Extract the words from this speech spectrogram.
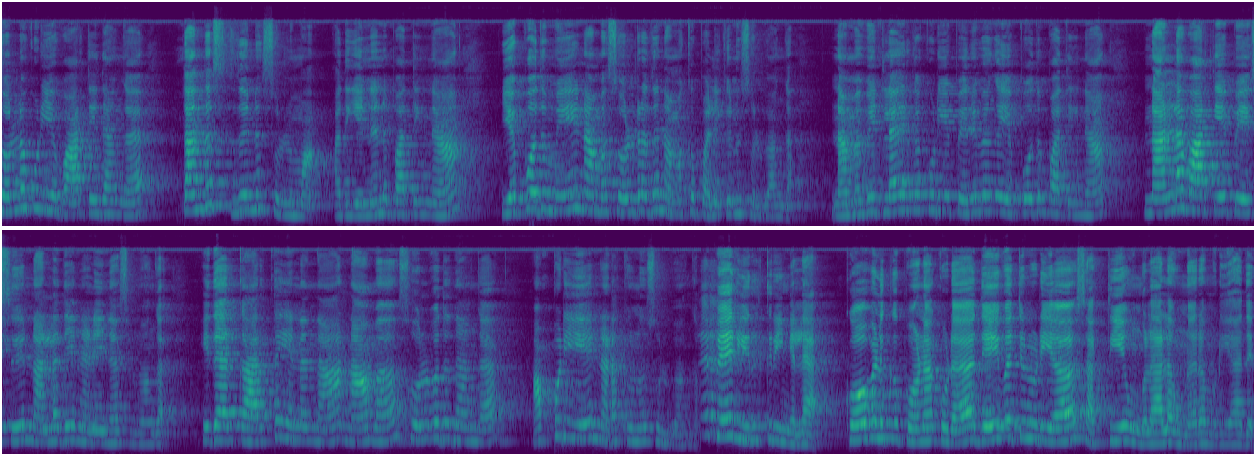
சொல்லக்கூடிய வார்த்தை தாங்க தந்தஸ்துன்னு சொல்லுமா. அது என்னன்னு பார்த்தீங்கன்னா எப்போதுமே நம்ம சொல்கிறது நமக்கு பழிக்குன்னு சொல்லுவாங்க நம்ம வீட்டில் இருக்கக்கூடிய பெரியவங்க எப்போதும் பார்த்தீங்கன்னா நல்ல வார்த்தையை பேசு நல்லதே நினைந்தா சொல்லுவாங்க இதற்கு அர்த்தம் என்னன்னா நாம் சொல்வது தாங்க அப்படியே நடக்குன்னு சொல்லுவாங்க. சில பேர் இருக்கிறீங்கள கோவிலுக்கு போனால் கூட தெய்வத்தினுடைய சக்தியை உங்களால் உணர முடியாது.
